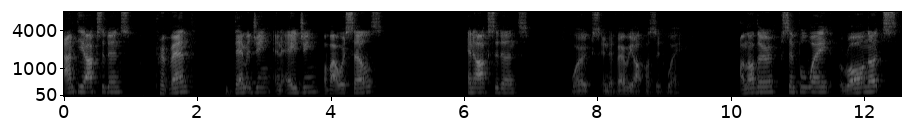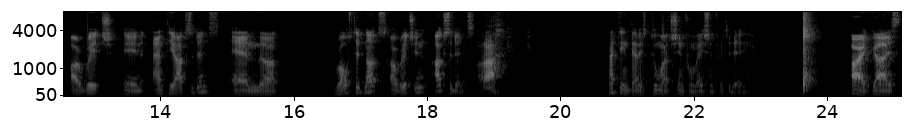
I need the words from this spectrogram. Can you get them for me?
antioxidants prevent damaging and aging of our cells and oxidants works in a very opposite way. Another simple way, raw nuts are rich in antioxidants and uh, roasted nuts are rich in oxidants. Ah, I think that is too much information for today. Alright guys,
